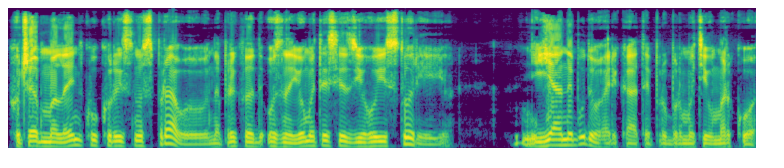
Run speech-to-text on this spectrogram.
хоча б маленьку корисну справу, наприклад, ознайомитися з його історією. Я не буду гарікати, пробурмотів Марко,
